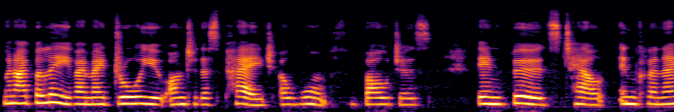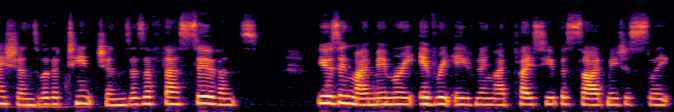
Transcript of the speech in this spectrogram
When I believe I may draw you onto this page, a warmth bulges. Then birds tell inclinations with attentions as if they're servants. Using my memory every evening, I place you beside me to sleep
